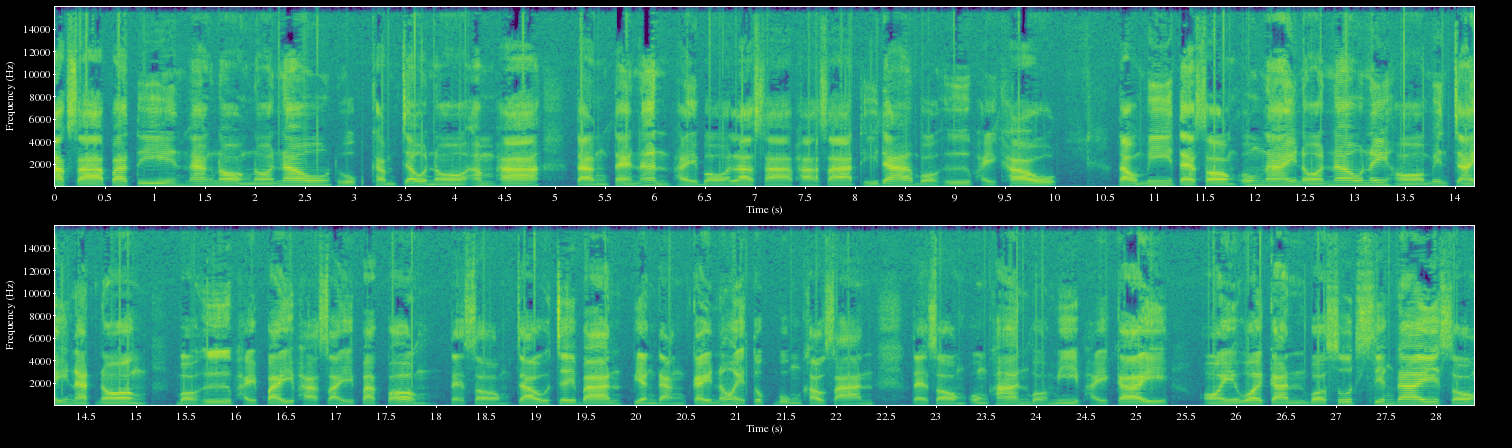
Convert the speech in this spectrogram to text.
หักษาปาตีนางน้องนอเนาทุกคำเจ้านออัมพาตั้งแต่นั้นไผ่บ่อลาสาภาษาทธิดาบ่อฮือไผ่เข้าเต้ามีแต่สององค์นายหนอนเน่าในหอเมนใจนัดนอง บ่ฮือไผ่ไปผ่าใส่ปากป้อง แต่สองเจ้าเจ้ยบาน เปียงดังไก่น้อยตกบุงข้าวสาร แต่สององค์คานบ่มีไผ่ไก่ อ้อยว้อยกันบ่สุดเสียงใดสอง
